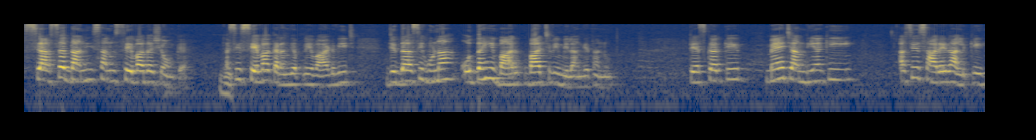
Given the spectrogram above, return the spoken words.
ਸਿਆਸਤਦਾਨੀ ਸਾਨੂੰ ਸੇਵਾ ਦਾ ਸ਼ੌਂਕ ਹੈ। ਅਸੀਂ ਸੇਵਾ ਕਰਾਂਗੇ ਆਪਣੇ ਵਾਰਡ ਵਿੱਚ ਜਿੱਦਾਂ ਅਸੀਂ ਹੁਣ ਆ ਉਦਾਂ ਹੀ ਬਾਹਰ ਬਾਅਦ ਚ ਵੀ ਮਿਲਾਂਗੇ ਤੁਹਾਨੂੰ। ਤੇ ਇਸ ਕਰਕੇ ਮੈਂ ਚਾਹੁੰਦੀ ਹਾਂ ਕਿ ਅਸੀਂ ਸਾਰੇ ਰਲ ਕੇ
